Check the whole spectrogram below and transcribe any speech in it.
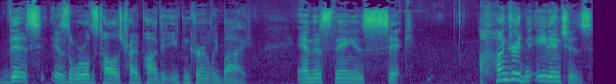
this is the world's tallest tripod that you can currently buy. And this thing is sick. 108 inches.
